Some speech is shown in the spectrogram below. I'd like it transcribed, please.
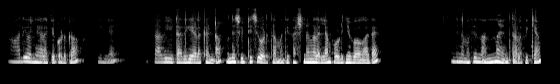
ആദ്യം ഒന്ന് ഇളക്കി കൊടുക്കാം. പിന്നെ തവിയിട്ട് അധികം ഇളക്കണ്ട. ഒന്ന് ചുറ്റിച്ചു കൊടുത്താൽ മതി. കഷ്ണങ്ങളെല്ലാം പൊടിഞ്ഞു പോകാതെ. ഇനി നമുക്ക് നന്നായി തിളപ്പിക്കാം.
